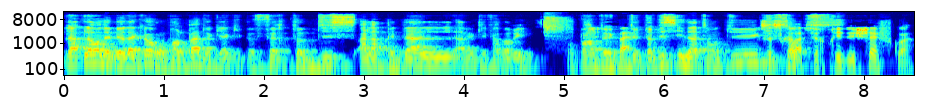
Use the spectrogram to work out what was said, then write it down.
là, là, on est bien d'accord, on parle pas de gars qui peuvent faire top 10 à la pédale avec les favoris. On parle de, de top 10 inattendus ce qui sera la surprise du chef, quoi.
